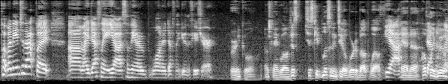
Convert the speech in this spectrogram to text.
put money into that, but um, I definitely yeah something I would want to definitely do in the future. Very cool. Okay, well, just just keep listening to a word about wealth. Yeah, and uh, hopefully we'll,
